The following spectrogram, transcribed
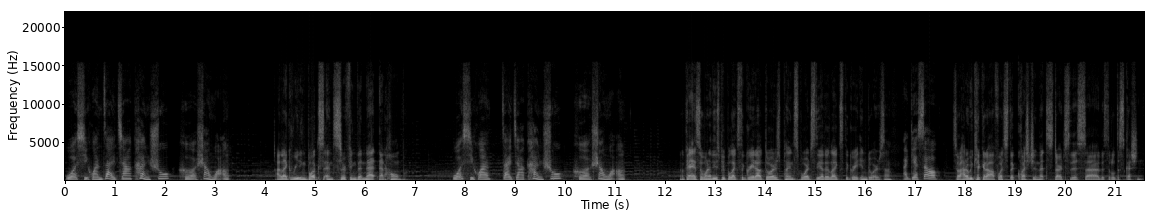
我喜欢在家看书和上网。 I like reading books and surfing the net at home. 我喜欢在家看书和上网。 Okay, so one of these people likes the great outdoors, playing sports. The other likes the great indoors, huh? I guess so. So how do we kick it off? What's the question that starts this uh, this little discussion?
